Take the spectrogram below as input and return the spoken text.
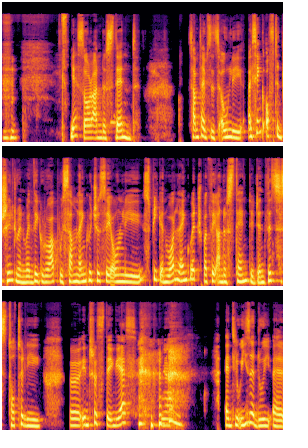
yes, or understand. Sometimes it's only, I think often children, when they grow up with some languages, they only speak in one language, but they understand it. And this is totally uh, interesting. Yes. Yeah. and Louisa, do you, uh,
